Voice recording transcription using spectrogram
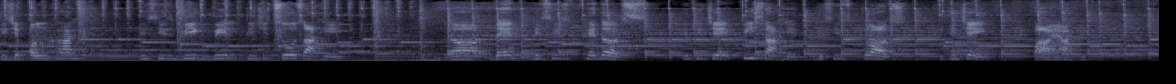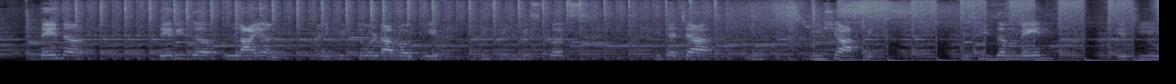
तिचे पंख आहेत. दिस इज बिग बिल तिची चोच आहे. देन दिस इज फेदर्स तिचे पीस आहेत. दिस इज क्लॉज ती तिचे पाय आहेत. Then there is a lion आणि he told about it this is whiskers ही त्याच्या मिशा आहेत. दिस इज अ मेन त्याची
